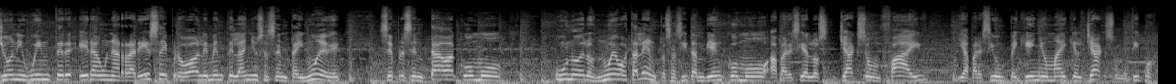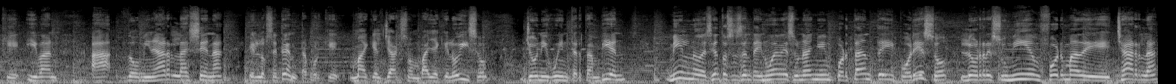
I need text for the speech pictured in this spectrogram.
Johnny Winter era una rareza y probablemente el año 69 se presentaba como uno de los nuevos talentos, así también como aparecían los Jackson 5 y aparecía un pequeño Michael Jackson, tipos que iban a dominar la escena en los 70, porque Michael Jackson vaya que lo hizo, Johnny Winter también. 1969 es un año importante y por eso lo resumí en forma de charla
